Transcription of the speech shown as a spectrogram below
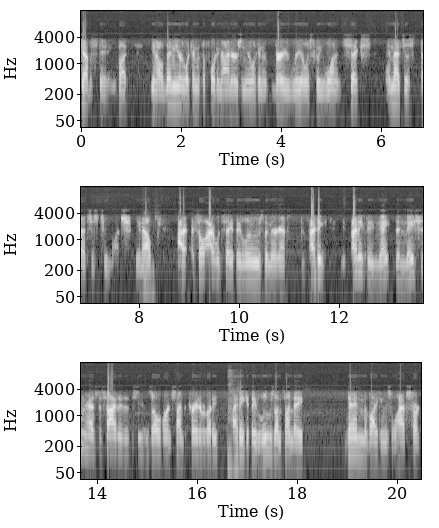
devastating. But you know, then you're looking at the 49ers and you're looking at very realistically one and six, and that just that's just too much. You know, I so I would say if they lose, then they're gonna. Have to, I think. I think the na- the nation has decided that the season's over and it's time to trade everybody. I think if they lose on Sunday, then the Vikings will have to start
